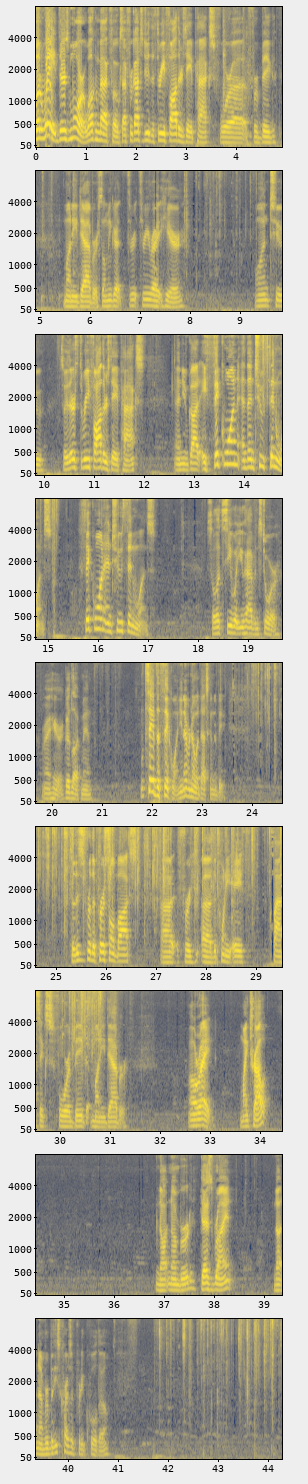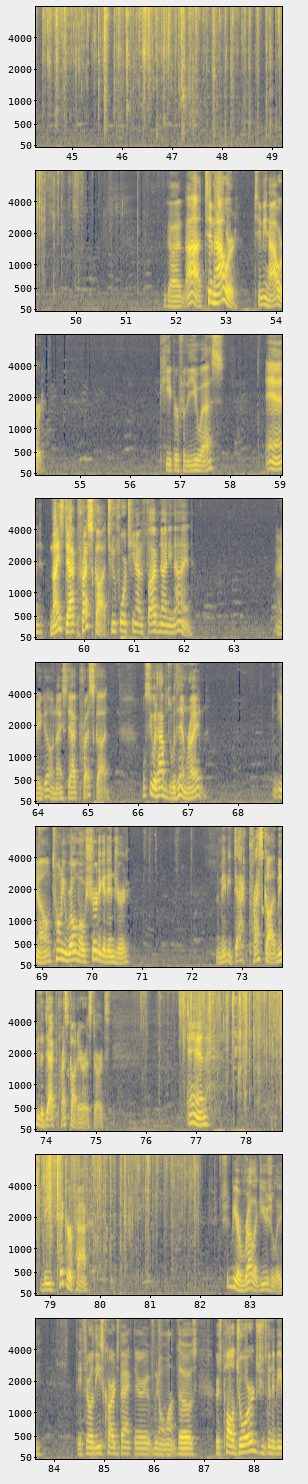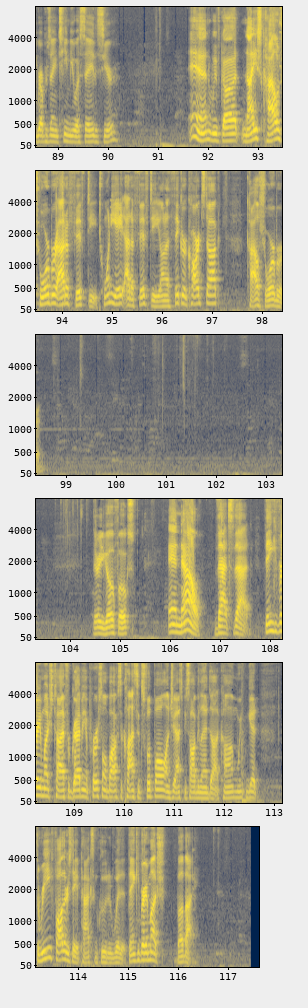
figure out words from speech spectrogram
But wait, there's more. Welcome back, folks. I forgot to do the three Father's Day packs for uh, for Big Money Dabber. So let me get three, three right here. One, two. So there's three Father's Day packs. And you've got a thick one and then two thin ones. Thick one and two thin ones. So let's see what you have in store right here. Good luck, man. Let's save the thick one. You never know what that's going to be. So this is for the personal box uh, for uh, the 28th classics for a Big Money Dabber. All right. Mike Trout. Not numbered. Dez Bryant. Not numbered, but these cards look pretty cool, though. Got ah Tim Howard, Timmy Howard, keeper for the U.S. And nice Dak Prescott, 214 out of 599. There you go, nice Dak Prescott. We'll see what happens with him, right? You know, Tony Romo sure to get injured. And maybe Dak Prescott, maybe the Dak Prescott era starts. And the thicker pack should be a relic usually. They throw these cards back there. We don't want those. There's Paul George, who's going to be representing Team USA this year. And we've got nice Kyle Schwarber out of 50. 28 out of 50 on a thicker cardstock. Kyle Schwarber. There you go, folks. And now, that's that. Thank you very much, Ty, for grabbing a personal box of Classics Football on jaspyshobbyland.com. We can get three Father's Day packs included with it. Thank you very much. Bye-bye.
